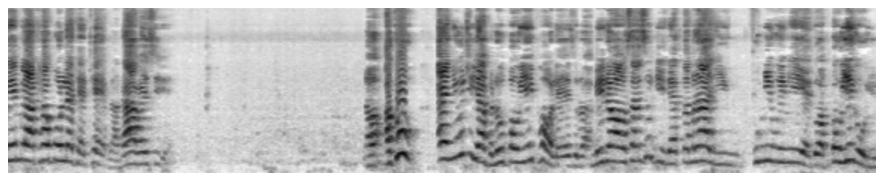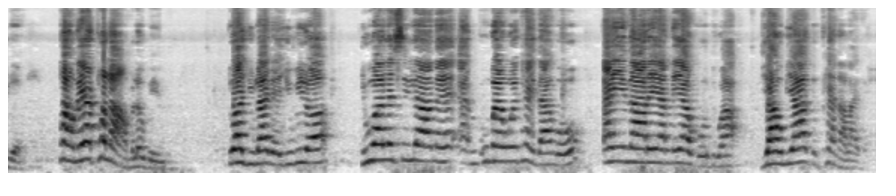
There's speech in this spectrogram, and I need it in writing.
ပေးမလားထောက်ဖို့လက်ထဲထည့်မလားဒါပဲရှိတယ်နော်အခုအန်ယူဂျီကဘလို့ပုံရိပ်ဖော်လဲဆိုတော့အမေတော်အောင်ဆန်းစုကြည်နဲ့သမရကြီးဖူးမြင့်ဝင်းမြင့်ရဲ့သူကပုံရိပ်ကိုယူတယ်ထောင်ထဲကထွက်လာအောင်မလုပ်ပေးဘူးသူကယူလိုက်တယ်ယူပြီးတော့လူဝါလက်စီလာနဲ့ဦးမန်းဝင်းခိုင်တန်းကိုတိုင်းရင်းသားတွေကနှစ်ယောက်ကိုသူကရောင်ပြားသူခန့်လာလိုက်တယ်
